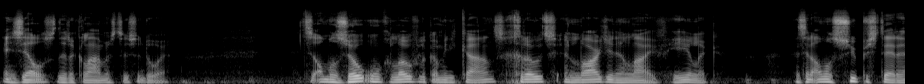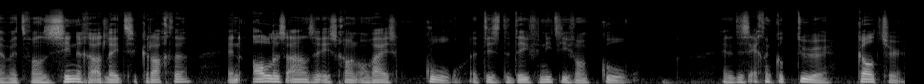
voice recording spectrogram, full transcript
en zelfs de reclames tussendoor. Het is allemaal zo ongelooflijk Amerikaans, groots en larger than life. Heerlijk. Het zijn allemaal supersterren met waanzinnige atletische krachten en alles aan ze is gewoon onwijs cool. Het is de definitie van cool. En het is echt een cultuur, culture,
